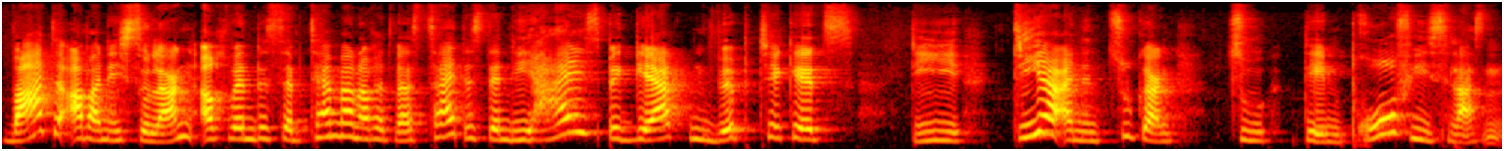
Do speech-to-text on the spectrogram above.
Warte aber nicht so lang, auch wenn bis September noch etwas Zeit ist, denn die heiß begehrten VIP-Tickets, die dir einen Zugang zu den Profis lassen,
